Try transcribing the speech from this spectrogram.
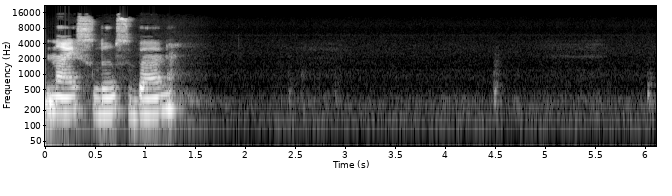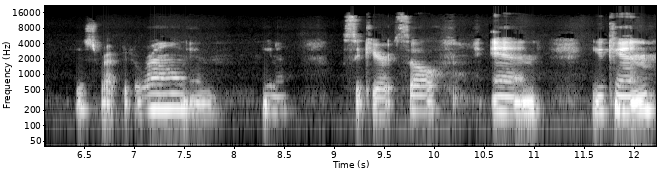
nice loose bun. Just wrap it around and you know secure itself. And you can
